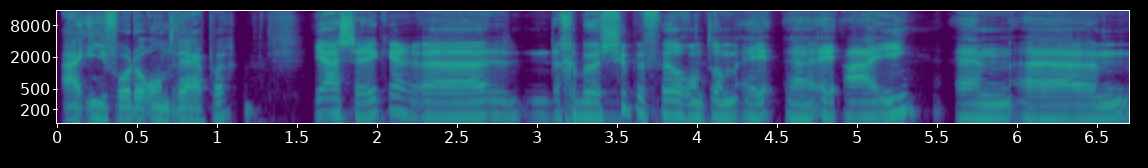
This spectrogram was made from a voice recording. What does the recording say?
AI voor de ontwerper? Ja, zeker. Eh, er gebeurt superveel rondom eh, AI. En ehm,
